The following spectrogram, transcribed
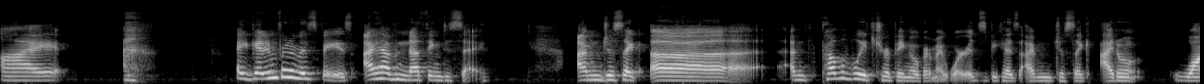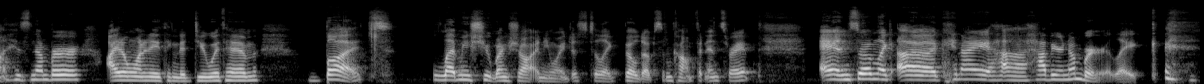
I I get in front of his face. I have nothing to say. I'm just like, uh I'm probably tripping over my words because I'm just like I don't want his number. I don't want anything to do with him. But let me shoot my shot anyway just to like build up some confidence, right? And so I'm like, uh, can I uh, have your number? Like,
